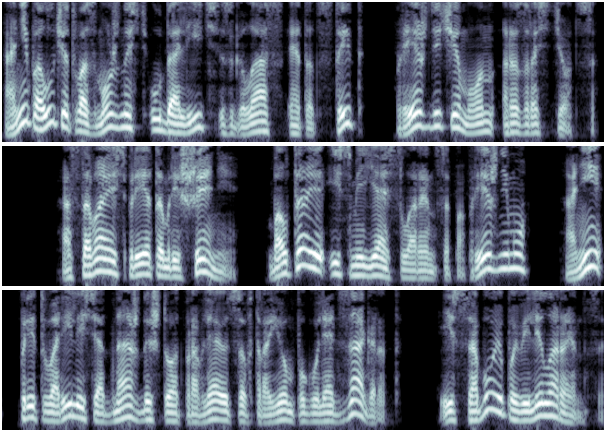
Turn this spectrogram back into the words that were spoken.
они получат возможность удалить с глаз этот стыд, прежде чем он разрастется. Оставаясь при этом решении, болтая и смеясь с Лоренцо по-прежнему, они притворились однажды, что отправляются втроем погулять за город, и с собою повели Лоренцо.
